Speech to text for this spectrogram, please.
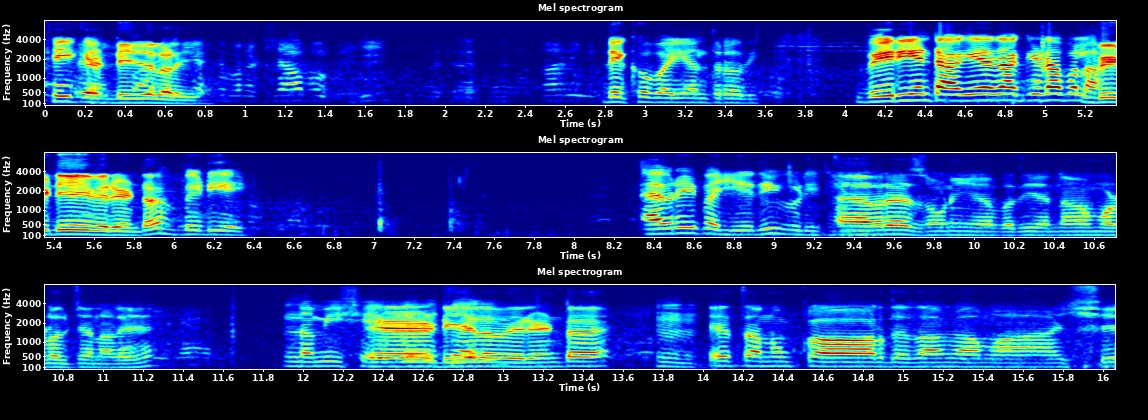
ਠੀਕ ਇਹ ਡੀਜ਼ਲ ਵਾਲੀ ਹੈ। ਦੇਖੋ ਬਾਈ ਅੰਦਰੋਂ ਦੀ। ਵੇਰੀਐਂਟ ਆ ਗਿਆ ਇਹਦਾ ਕਿਹੜਾ ਭਲਾ? BDI ਵੇਰੀਐਂਟ BDI ਐਵਰੇਜ ਭਾਜੀ ਇਹਦੀ ਵੀ ਬੜੀ। ਐਵਰੇਜ ਸੋਹਣੀ ਆ ਵਧੀਆ ਨਵਾਂ ਮਾਡਲ ਚ ਨਾਲੇ ਇਹ। ਨਵੀਂ ਸ਼ੇਪ ਇਹ ਡੀਜ਼ਲ ਵੇਰੀਐਂਟ ਹੈ। ਹੂੰ। ਇਹ ਤੁਹਾਨੂੰ ਕਾਰ ਦੇ ਦਾਂਗਾ ਮੈਂ 6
